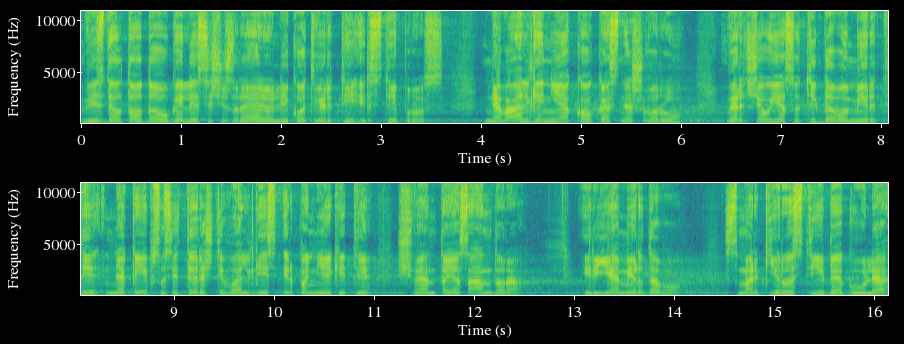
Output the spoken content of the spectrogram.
Vis dėlto daugelis iš Izraelio liko tvirti ir stiprus, nevalgė nieko, kas nešvaru, verčiau jie sutikdavo mirti, ne kaip susiteršti valgiais ir paniekyti šventąją sandorą. Ir jie mirdavo. Smarki rūstybė gulė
